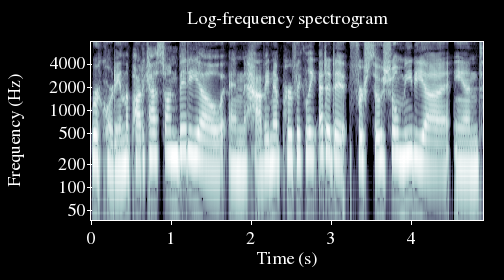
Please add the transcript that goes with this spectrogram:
recording the podcast on video and having it perfectly edited for social media and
